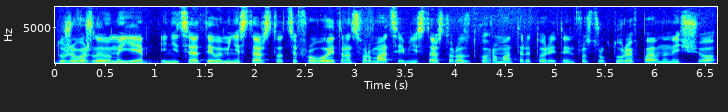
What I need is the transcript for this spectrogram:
Дуже важливими є ініціативи Міністерства цифрової трансформації, Міністерства розвитку громад, територій та інфраструктури. Впевнений, що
